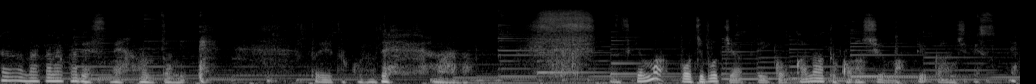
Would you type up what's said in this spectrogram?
なかなかですね、本当に。というところで、あの、ですけど、まあ、ぼちぼちやっていこうかなと、今週もっていう感じですね。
